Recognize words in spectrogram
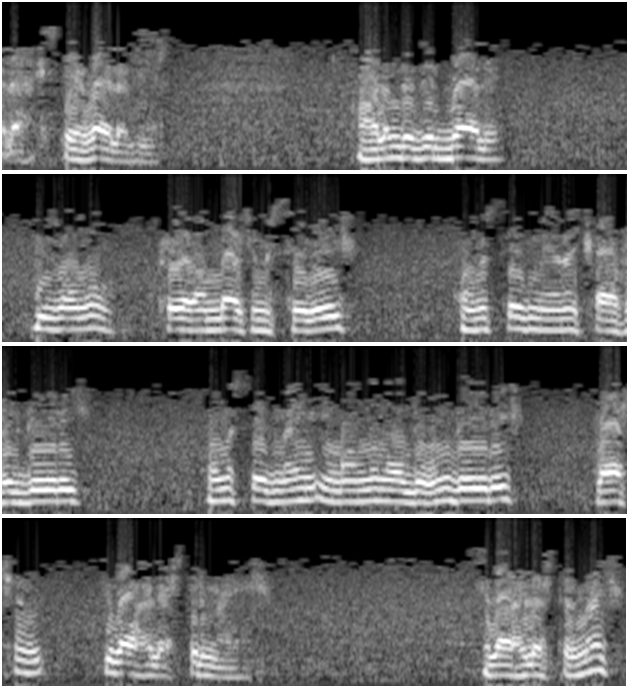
elə istehva elə deyir. Alim də deyir, bəli, biz onu Peyğəmbər kimi sevirik, onu sevməyənə kafir deyirik, onu sevməyin imandan olduğunu deyirik, lakin ilahiləşdirməyik. İlahiləşdirmək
